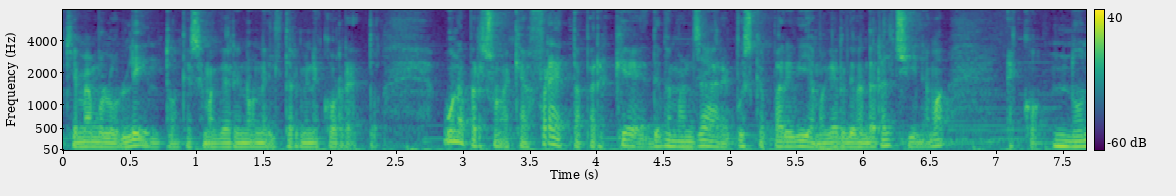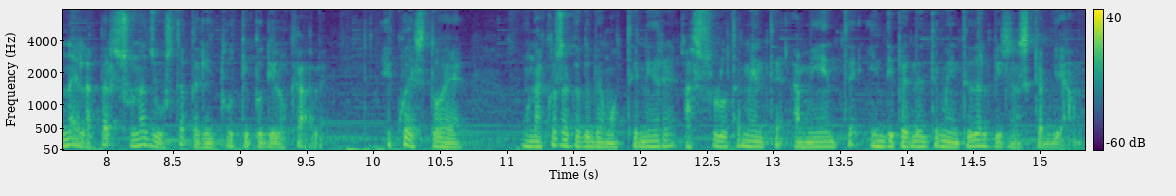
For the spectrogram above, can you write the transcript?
chiamiamolo lento, anche se magari non è il termine corretto. Una persona che ha fretta perché deve mangiare, poi scappare via, magari deve andare al cinema, ecco, non è la persona giusta per il tuo tipo di locale. E questo è una cosa che dobbiamo tenere assolutamente a mente indipendentemente dal business che abbiamo.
